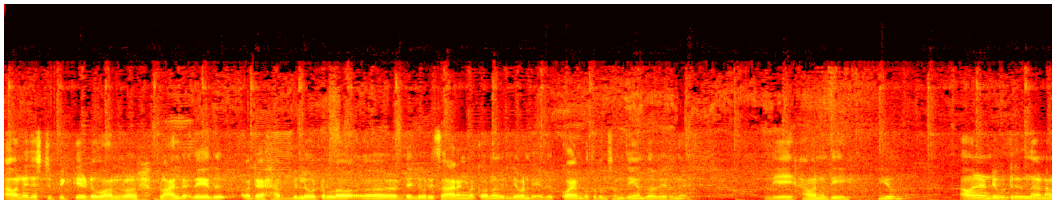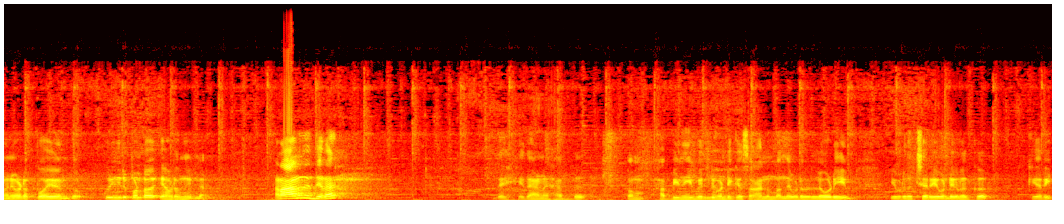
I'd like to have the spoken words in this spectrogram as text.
അവനെ ജസ്റ്റ് പിക്ക് ചെയ്തിട്ട് പോകാനുള്ള പ്ലാനില്ല അതായത് മറ്റേ ഹബിലോട്ടുള്ള ഡെലിവറി സാധനങ്ങളൊക്കെ വന്ന വലിയ വണ്ടി അത് കോയമ്പത്തൂരും സംതിങ് എന്തോ വരുന്നത് എന്ത് ചെയ്യും? അവൻ എന്ത് ചെയ്യും? അയ്യോ അവൻ രണ്ട് വീട്ടിലിരുന്നാണ് അവൻ എവിടെ പോയോ എന്തോ. കുഞ്ഞിരിപ്പുണ്ടോ? എവിടെ ഒന്നും ഇല്ല ആണാണെന്ന് എന്തിടാ അതെ ഇതാണ് ഹബ്ബ്. അപ്പം ഹബ്ബിൽ നിന്ന് ഈ വലിയ വണ്ടിക്ക് സാധനം വന്ന് ഇവിടെ ലോഡ് ചെയ്യും. ഇവിടുന്ന് ചെറിയ വണ്ടികൾക്ക് കയറി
